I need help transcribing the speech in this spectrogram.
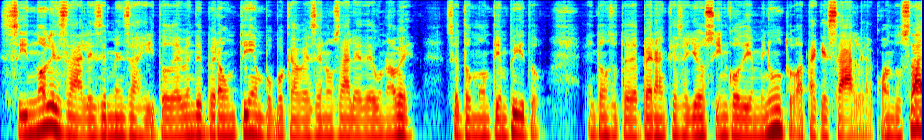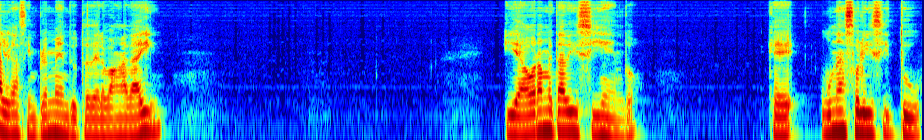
Si no le sale ese mensajito, deben de esperar un tiempo porque a veces no sale de una vez. Se toma un tiempito. Entonces ustedes esperan, qué sé yo, 5 o 10 minutos hasta que salga. Cuando salga, simplemente ustedes le van a dar ahí. Y ahora me está diciendo que una solicitud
